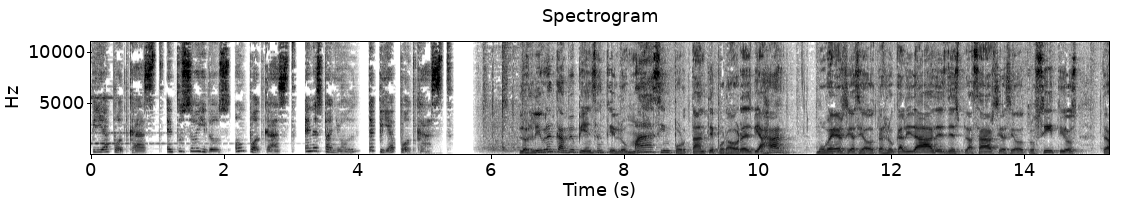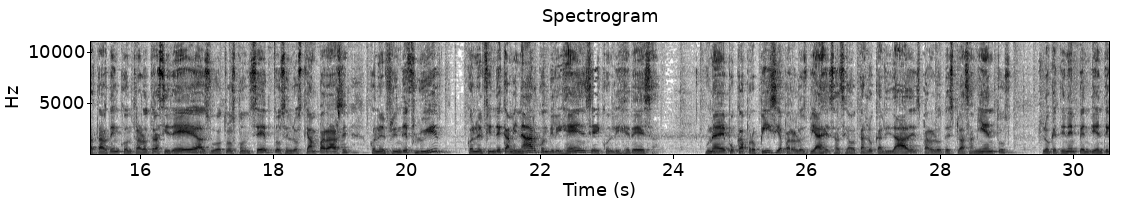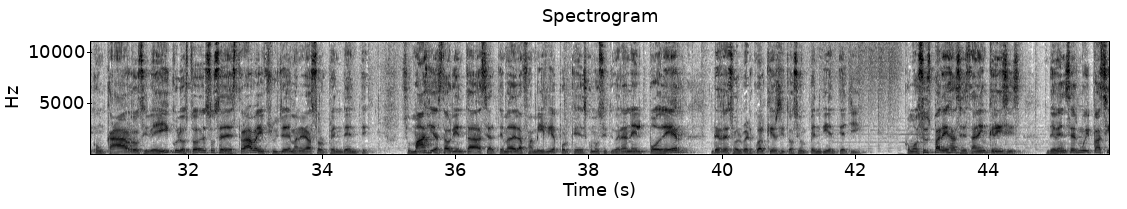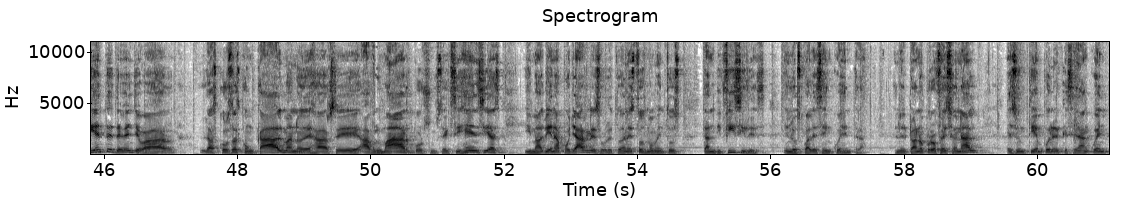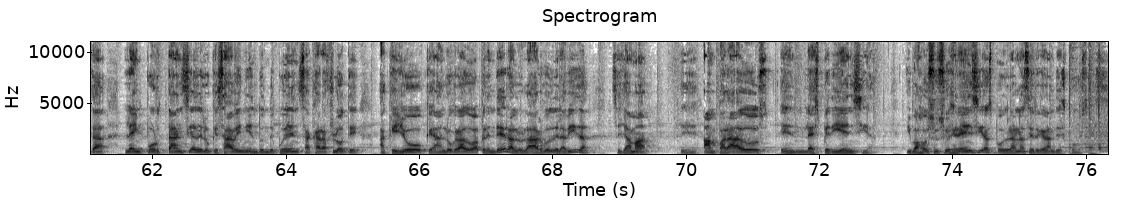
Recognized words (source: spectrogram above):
Pia Podcast, en tus oídos, un podcast en español de Pia Podcast. Los Libra, en cambio, piensan que lo más importante por ahora es viajar, moverse hacia otras localidades, desplazarse hacia otros sitios, tratar de encontrar otras ideas u otros conceptos en los que ampararse con el fin de fluir, con el fin de caminar con diligencia y con ligereza. Una época propicia para los viajes hacia otras localidades, para los desplazamientos, lo que tienen pendiente con carros y vehículos, todo eso se destraba y fluye de manera sorprendente. Su magia está orientada hacia el tema de la familia porque es como si tuvieran el poder de resolver cualquier situación pendiente allí. Como sus parejas están en crisis, deben ser muy pacientes, deben llevar las cosas con calma, no dejarse abrumar por sus exigencias y más bien apoyarles, sobre todo en estos momentos tan difíciles en los cuales se encuentra. En el plano profesional, es un tiempo en el que se dan cuenta la importancia de lo que saben y en donde pueden sacar a flote aquello que han logrado aprender a lo largo de la vida. Se llama eh, amparados en la experiencia y bajo sus sugerencias podrán hacer grandes cosas.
